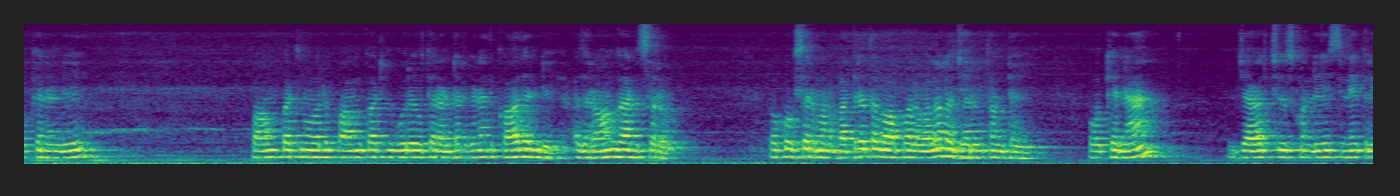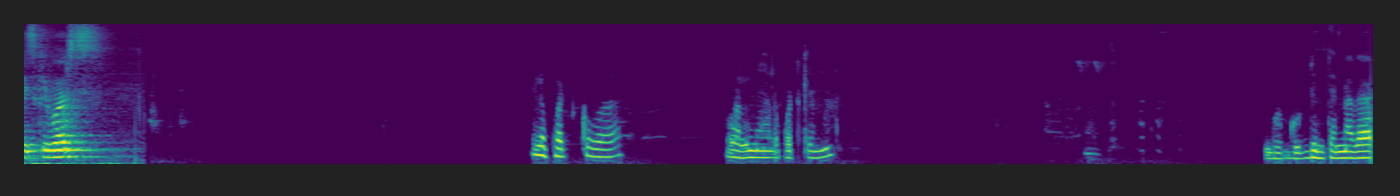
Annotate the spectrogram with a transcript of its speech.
ఓకేనండి. పాము పట్టిన వాళ్ళు పాము కాటుకి గురవుతారు అంటారు కానీ అది కాదండి. అది రాంగ్ ఆన్సర్. ఒక్కొక్కసారి మన భద్రత లోపాల వల్ల అలా జరుగుతుంటాయి. ఓకేనా? జాగ్రత్త చూసుకోండి. స్నేక్ రిస్కివర్స్ ఇలా పట్టుకోవా? వాళ్ళ నేల పట్టుకోమ్మా. గుడ్డుని తిన్నదా?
